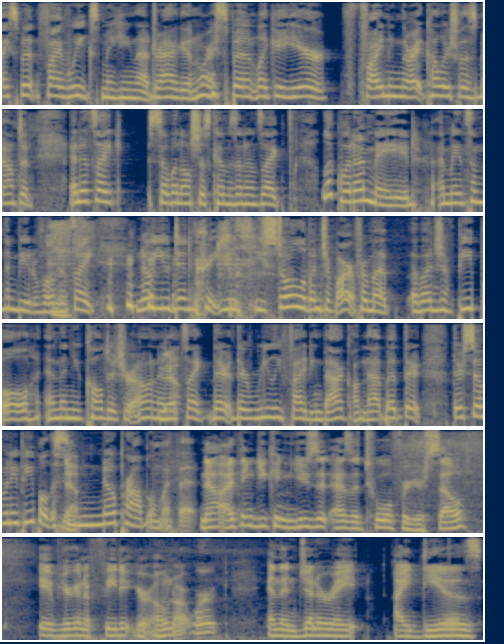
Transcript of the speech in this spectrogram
i spent five weeks making that dragon or i spent like a year finding the right colors for this mountain. And it's like someone else just comes in and is like, "Look what I made! I made something beautiful." And it's like, no, you did create. You you stole a bunch of art from a, a bunch of people, and then you called it your own. And Now- it's like they're they're really fighting back on that. But there there's so many people that see Yeah. no problem with it. Now, I think you can use it as a tool for yourself if you're going to feed it your own artwork and then generate ideas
